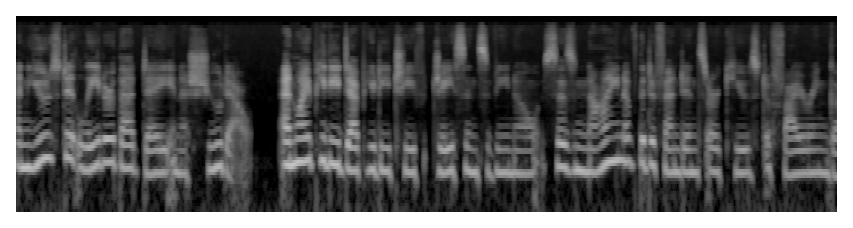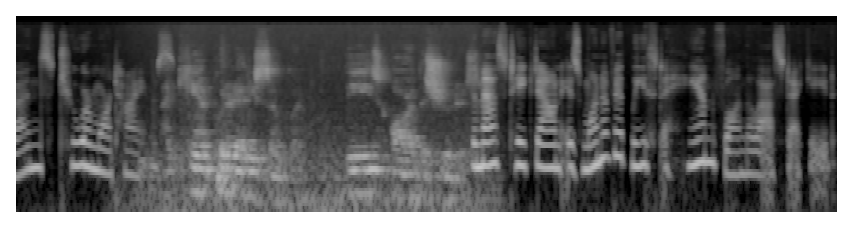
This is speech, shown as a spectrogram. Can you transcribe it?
and used it later that day in a shootout. NYPD Deputy Chief Jason Savino says nine of the defendants are accused of firing guns two or more times. I can't put it any simpler. These are the shooters. The mass takedown is one of at least a handful in the last decade,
